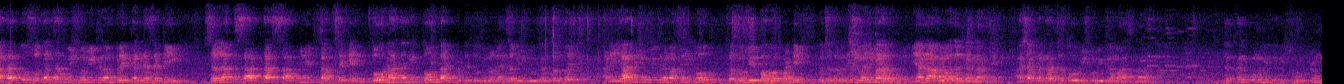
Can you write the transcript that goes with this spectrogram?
आता तो स्वतःचाच विश्वविक्रम ब्रेक करण्यासाठी सलग सात तास सात मिनिट सात सेकंड दोन हातांनी दोन दांडपट्टे तो फिरवण्याचा विश्वविक्रम करतोय. आणि ह्या विश्वविक्रमातून तो कर्मवीर भाऊराव पाटील व छत्रपती शिवाजी महाराज यांना अभिवादन करणार आहे. अशा प्रकारचा तो विश्वविक्रम असणार आहे. दखल कोण घेते? विश्वविक्रम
